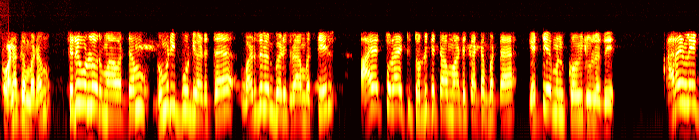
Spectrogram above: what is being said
வணக்கம் மேடம். திருவள்ளூர் மாவட்டம் கும்மிடிப்பூண்டி அடுத்த வடுதலம்பேடு கிராமத்தில் ஆயிரத்தி தொள்ளாயிரத்தி தொண்ணூத்தி எட்டாம் ஆண்டு கட்டப்பட்ட எட்டியம்மன் கோவில் உள்ளது. அறநிலை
